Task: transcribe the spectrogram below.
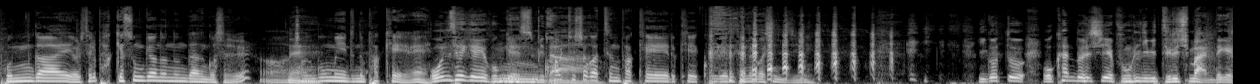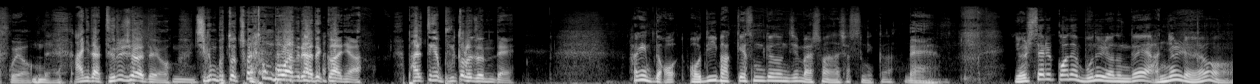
본가의 열쇠를 밖에 숨겨놓는다는 것을, 어, 네. 전 국민이 듣는 팟캐에. 온 세계에 공개했습니다. 음, 컬투쇼 같은 팟캐에 이렇게 공개도 되는 것인지. 이것도 오칸돌 씨의 부모님이 들으시면 안 되겠고요. 네. 아니다, 들으셔야 돼요. 음. 지금부터 철통 보완을 해야 될 거 아니야. 발등에 불 떨어졌는데. 하긴, 어, 어디 밖에 숨겨놓은지 말씀 안 하셨으니까. 네. 열쇠를 꺼내 문을 여는데 안 열려요.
